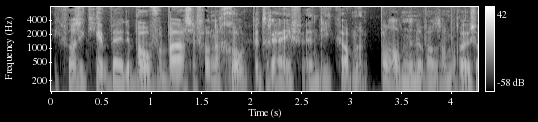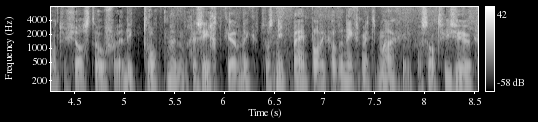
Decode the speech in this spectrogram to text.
Ik was een keer bij de bovenbazen van een groot bedrijf... en die kwam een plan en daar was allemaal reuze enthousiast over... en ik trok mijn gezicht kennelijk. Het was niet mijn ik had er niks mee te maken. Ik was adviseur.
